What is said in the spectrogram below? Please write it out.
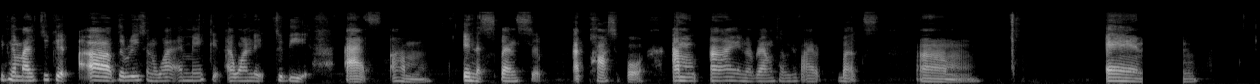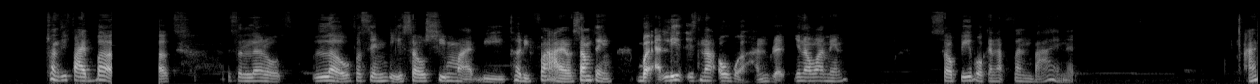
you can buy two kits uh the reason why i make it i want it to be as um inexpensive as possible. I'm eyeing around 25 bucks um and 25 bucks is a little low for Cindy, so she might be 35 or something, but at least it's not over 100. You know what I mean? So people can have fun buying it. I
